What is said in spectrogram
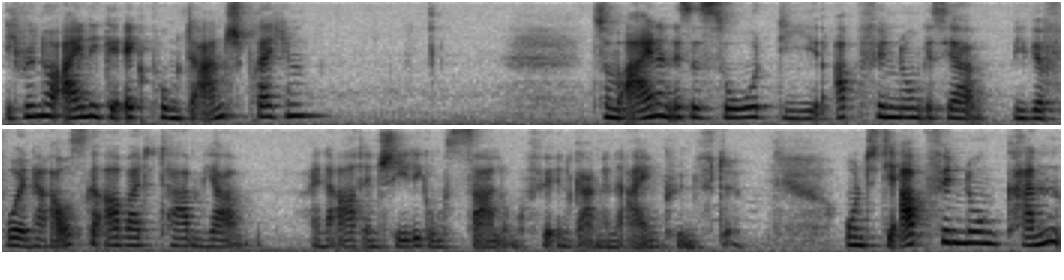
Ich will nur einige Eckpunkte ansprechen zum einen ist es so, die Abfindung ist ja, wie wir vorhin herausgearbeitet haben, ja eine Art Entschädigungszahlung für entgangene Einkünfte. Und die Abfindung kann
